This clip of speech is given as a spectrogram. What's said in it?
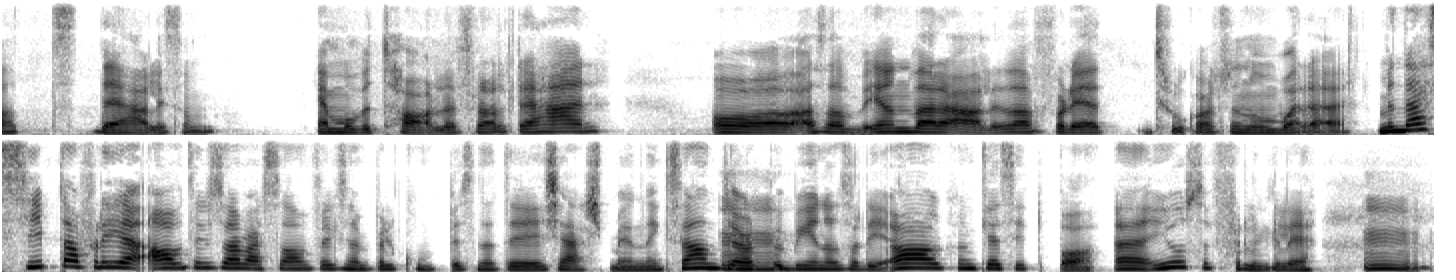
at det her liksom Jeg må betale for alt det her. Og altså, igjen, være ærlig, da, fordi jeg tror kanskje noen bare Men det er kjipt, da, fordi jeg, av og til så har det vært sånn for eksempel kompisene til kjæresten min. ikke sant? De har vært på byen, og så har de ah, 'Kan ikke jeg sitte på?' Eh, jo, selvfølgelig. mm,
